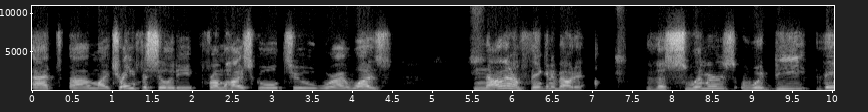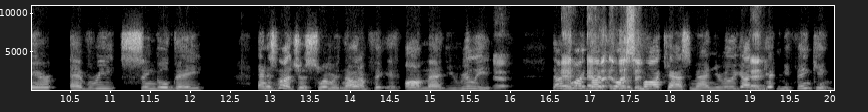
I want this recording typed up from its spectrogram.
at uh, my training facility from high school to where I was, now that I'm thinking about it, the swimmers would be there every single day. And it's not just swimmers. Now that I'm thinking, oh man, you really, yeah. that's and, why I got and, you on listen, this podcast, man. You really got and, to get me thinking.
